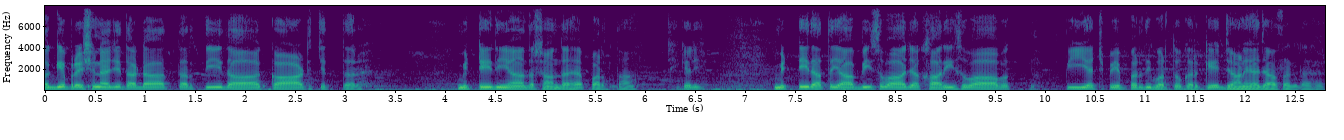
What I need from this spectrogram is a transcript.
ਅੱਗੇ ਪ੍ਰਸ਼ਨ ਹੈ ਜੀ ਤੁਹਾਡਾ ਧਰਤੀ ਦਾ ਕਾਟ ਚਿੱਤਰ। ਮਿੱਟੀ ਦੀਆਂ ਦਰਸਾਉਂਦਾ ਹੈ ਪਰਤਾਂ, ਠੀਕ ਹੈ ਜੀ। ਮਿੱਟੀ ਦਾ ਤੇਜ਼ਾਬੀ ਸੁਭਾਅ ਜਾਂ ਖਾਰੀ ਸੁਭਾਅ ਪੀਐਚ ਪੇਪਰ ਦੀ ਵਰਤੋਂ ਕਰਕੇ ਜਾਣਿਆ ਜਾ ਸਕਦਾ ਹੈ।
